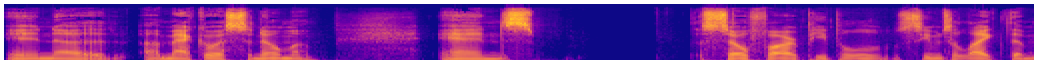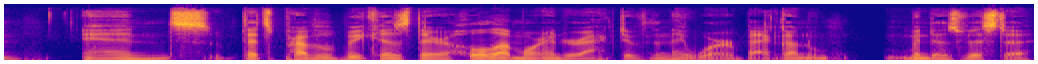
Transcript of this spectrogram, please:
in uh, Mac OS Sonoma, and so far people seem to like them, and that's probably because they're a whole lot more interactive than they were back on Windows Vista.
